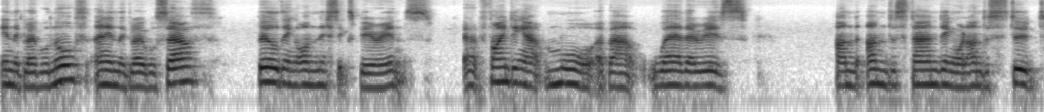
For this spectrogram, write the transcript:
in the global north and in the global south, building on this experience, uh, finding out more about where there is an understanding or an understood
